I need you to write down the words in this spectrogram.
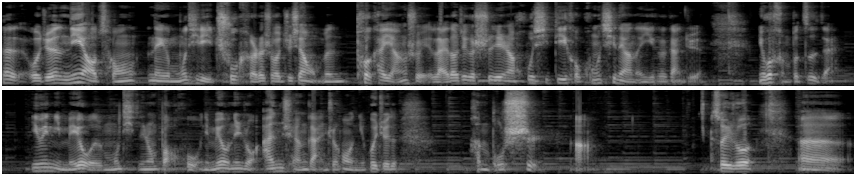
那我觉得你要从那个母体里出壳的时候，就像我们破开羊水来到这个世界上呼吸第一口空气那样的一个感觉，你会很不自在。因为你没有母体的那种保护，你没有那种安全感之后，你会觉得很不适啊。所以说，呃，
